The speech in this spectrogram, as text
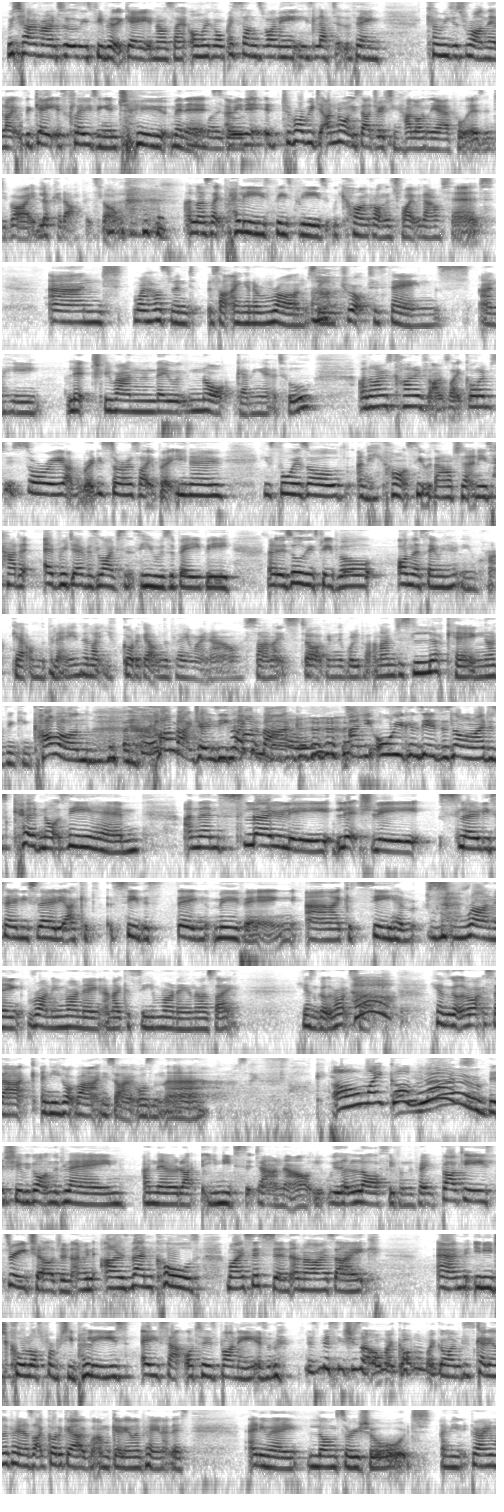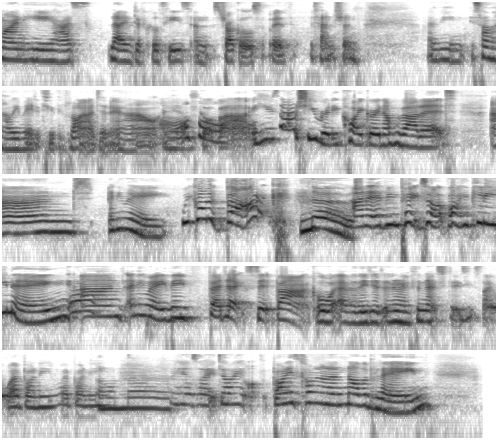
We turned around to all these people at the gate, and I was like, oh my god, my son's bunny, he's left at the thing. Can we just run? They're like, the gate is closing in two oh minutes. Oh I mean, it, it- to probably, I'm not exaggerating how long the airport is in Dubai. Look it up, it's long. and I was like, please, please, please, we can't go on this flight without it. And my husband was like, I'm going to run. So he dropped his things and he literally ran and they were not getting it at all. And I was kind of, I was like, God, I'm so sorry. I'm really sorry. I was like, but you know, he's four years old and he can't sleep without it. And he's had it every day of his life since he was a baby. And there's all these people on there saying, we don't even get on the plane. They're like, you've got to get on the plane right now. So I like start getting the body part. And I'm just looking and I'm thinking, come on, come back, Jonesy, come back. and you, all you can see is this long and I just could not see him. And then slowly, literally, slowly, slowly, slowly, I could see this thing moving and I could see him running, running, running. And I could see him running. And I was like, he hasn't got the rucksack. he hasn't got the rucksack. And he got back and he's like, it wasn't there. I was like, fuck. Oh my god, what? Literally, we got on the plane and they were like, you need to sit down now. We were the last people on the plane. Buggies, three children. I mean, I was then called my assistant and I was like, um, you need to call lost property, please. ASAP, Otto's bunny is, is missing. She's like, oh my God, oh my God, I'm just getting on the plane. I was like, I've gotta go, I'm getting on the plane like this. Anyway, long story short, I mean, bearing in mind he has learning difficulties and struggles with attention. I mean, somehow he made it through the flight. I don't know how. And then we got oh. back. He was actually really quite grown up about it. And anyway, we got it back. No. And it had been picked up by cleaning. And anyway, they FedExed it back or whatever they did. And anyway, for the next few days, he's like, Where Bunny? Where Bunny? Oh no. And he was like, Darling, Bunny's coming on another plane.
